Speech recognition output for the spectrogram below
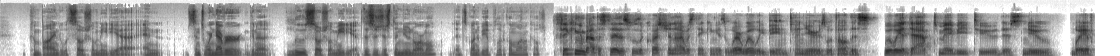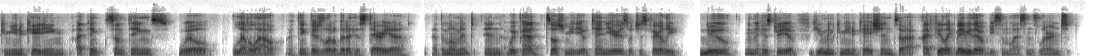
combined with social media and since we're never going to lose social media, this is just the new normal. It's going to be a political monoculture. Thinking about this today, this was a question I was thinking is where will we be in 10 years with all this? Will we adapt maybe to this new way of communicating? I think some things will level out. I think there's a little bit of hysteria at the moment. And we've had social media of 10 years, which is fairly new in the history of human communication. So I, feel like maybe there will be some lessons learned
